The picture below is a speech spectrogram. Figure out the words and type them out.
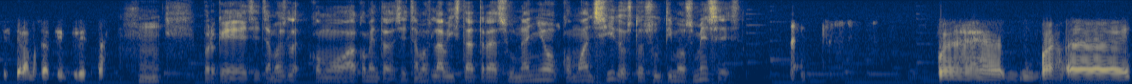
quisiéramos ser simplistas. Porque si echamos, como ha comentado, si echamos la vista atrás un año, ¿cómo han sido estos últimos meses? Pues bueno, eh,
